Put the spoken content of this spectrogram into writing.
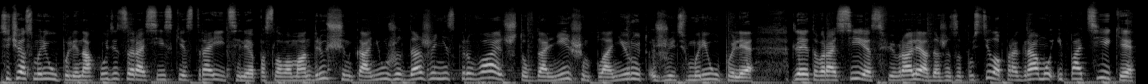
Сейчас в Мариуполе находятся российские строители. По словам Андрющенко, они уже даже не скрывают, что в дальнейшем планируют жить в Мариуполе. Для этого Россия с февраля даже запустила программу ипотеки,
